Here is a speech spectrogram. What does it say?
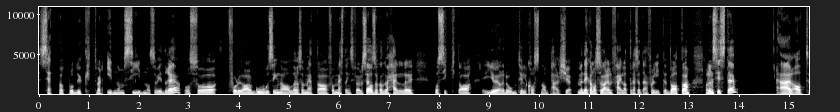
sett på et produkt, vært innom siden osv., og, så og så får du da gode signaler som meta for mestringsfølelse, og så kan du heller på sikt da gjøre det om til kostnad per kjøp. Men det kan også være en feil at det rett og slett er for lite data. Og den siste er at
